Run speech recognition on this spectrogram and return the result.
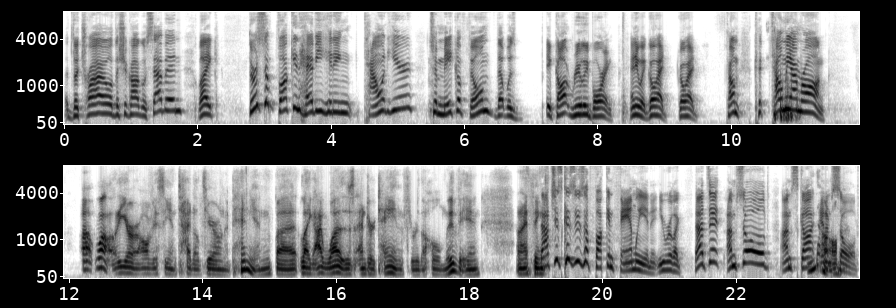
The Trial of the Chicago Seven. Like, there's some fucking heavy hitting talent here to make a film that was. It got really boring. Anyway, go ahead. Go ahead. Tell me. c- Tell me I'm wrong. Uh, well, you're obviously entitled to your own opinion, but like I was entertained through the whole movie, and and I think That's just because there's a fucking family in it. And you were like, that's it. I'm sold. I'm Scott and I'm sold.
